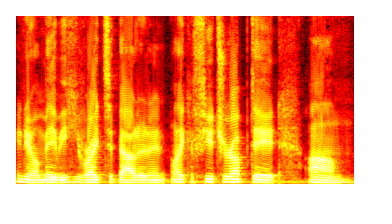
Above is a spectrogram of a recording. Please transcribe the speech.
And, you know, maybe he writes about it in like a future update. Um,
